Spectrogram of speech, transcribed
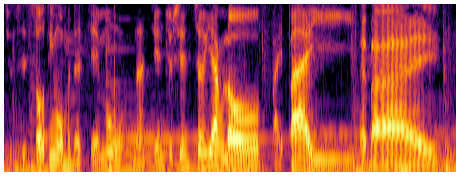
就是收听我们的节目。那今天就先这样喽，拜拜。拜拜。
